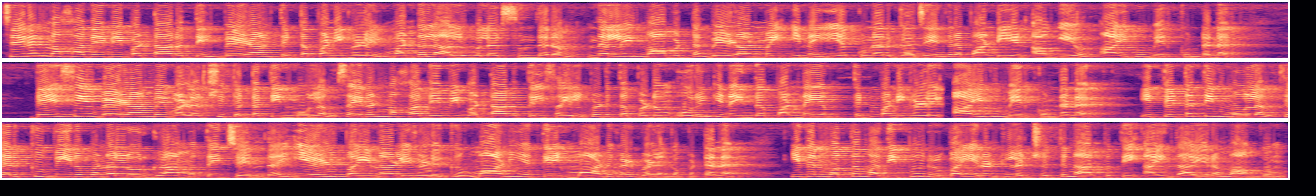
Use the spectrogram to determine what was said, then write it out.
சேரன் மகாதேவி வட்டாரத்தில் வேளாண் திட்டப் பணிகளை மண்டல அலுவலர் சுந்தரம் நெல்லை மாவட்ட வேளாண்மை இணை இயக்குனர் கஜேந்திர பாண்டியன் ஆகியோர் ஆய்வு மேற்கொண்டனர். தேசிய வேளாண்மை வளர்ச்சி திட்டத்தின் மூலம் சைரன் மகாதேவி வட்டாரத்தில் செயல்படுத்தப்படும் ஒருங்கிணைந்த பண்ணையம் திட்டப்பணிகளை ஆய்வு மேற்கொண்டனர். இத்திட்டத்தின் மூலம் தெற்கு வீரவநல்லூர் கிராமத்தைச் சேர்ந்த ஏழு பயனாளிகளுக்கு மானியத்தில் மாடுகள் வழங்கப்பட்டன. இதன் மொத்த மதிப்பு ரூபாய் இரண்டு லட்சத்து நாற்பத்தி ஐந்தாயிரம் ஆகும்.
